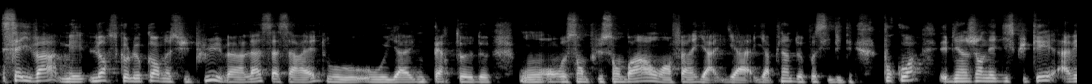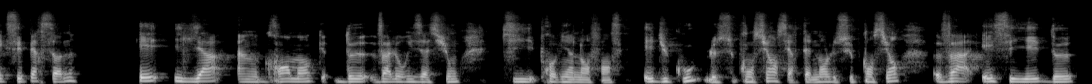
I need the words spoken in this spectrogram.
ça y va, mais lorsque le corps ne suit plus, eh ben là, ça s'arrête ou il y a une perte de, on, on, ressent plus son bras ou enfin il y a, y, a, y a plein de possibilités. Pourquoi? Eh bien, j'en ai discuté avec ces personnes et il y a un grand manque de valorisation qui provient de l'enfance. Et du coup, le subconscient, certainement le subconscient, va essayer de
